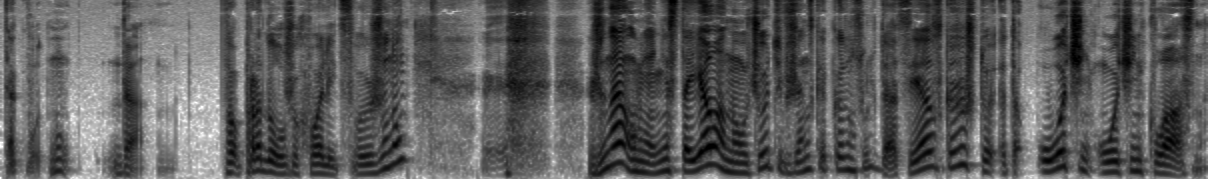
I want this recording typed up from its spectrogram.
Так вот, ну да, продолжу хвалить свою жену. Жена у меня не стояла на учете в женской консультации. Я скажу, что это очень-очень классно.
